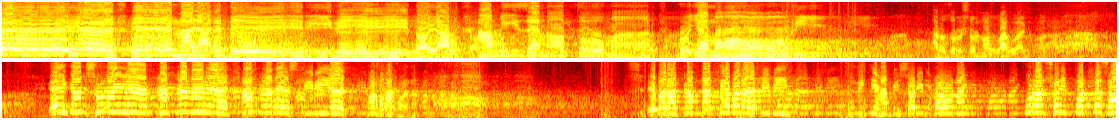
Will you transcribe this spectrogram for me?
এ নায়ার দেরি রে দয়াল, আমি যেন তোমার হইয়া মরি। আরও জোরে শুনুন, আল্লাহু এই গান শুনাইলেন আকরামের আকরামের স্ত্রী মারহাবা কয় না। এবার আকরাম ডাক দিয়ে বলে, বিবি, তুমি কি হাদিস শরীফ করো নাই? কুরআন শরীফ পড়তেছ?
